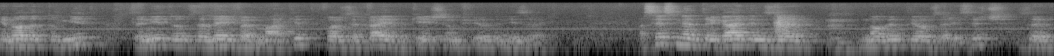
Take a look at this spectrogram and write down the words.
in order to meet the needs of the labor market for the higher education field in Israel. Assessment regarding the novelty of the research, the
